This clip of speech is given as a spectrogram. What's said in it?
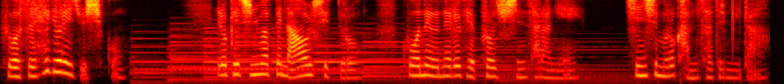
그것을 해결해 주시고 이렇게 주님 앞에 나올 수 있도록 구원의 은혜를 베풀어 주신 사랑에 진심으로 감사드립니다.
